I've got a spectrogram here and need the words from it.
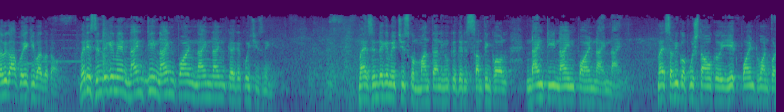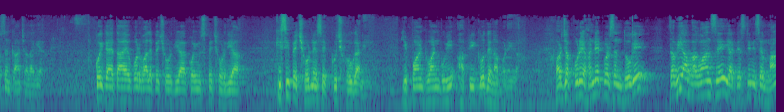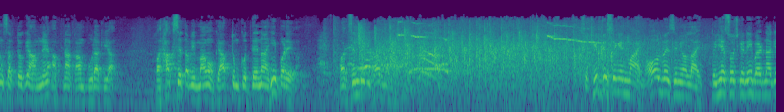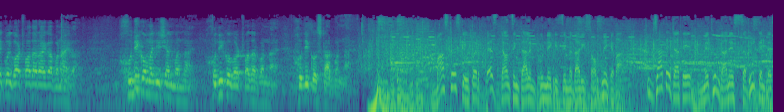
सभी को आपको एक ही बात बताऊँगा मेरी ज़िंदगी में 99.99 कह के कोई चीज़ नहीं है। मैं ज़िंदगी में चीज़ को मानता नहीं हूँ कि देर इज़ समथिंग कॉल 99.99 मैं सभी को पूछता हूँ कि एक पॉइंट वन परसेंट कहाँ चला गया? कोई कहता है, ऊपर वाले पे छोड़ दिया, कोई उस पे छोड़ दिया। किसी पे छोड़ने से कुछ होगा नहीं। ये पॉइंट वन भी आप ही को देना पड़ेगा। और जब पूरे हंड्रेड परसेंट दोगे तभी आप भगवान से या डेस्टिनी से मांग सकते हो कि हमने अपना काम पूरा किया। और हक से तभी मांगो कि आप तुमको देना ही पड़ेगा। और ज़िंदगी भर मांगो। This thing in mind always in your life तो ये सोच के नहीं बैठना कि कोई गॉडफादर आएगा, बनाएगा। खुद ही को मजिशियन बनना है। खुद ही को गॉडफादर बनना है। खुद ही को स्टार बनना है। मास्टर्स के ऊपर बेस्ट डांसिंग टैलेंट ढूँढने की ज़िम्मेदारी सौंपने के बाद जाते जाते मिथुन दा ने सभी कंटेस्ट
